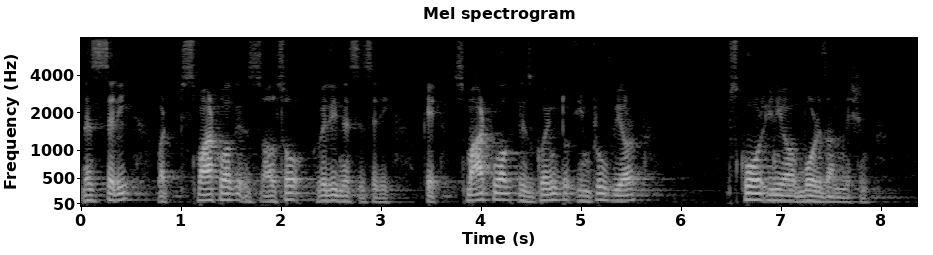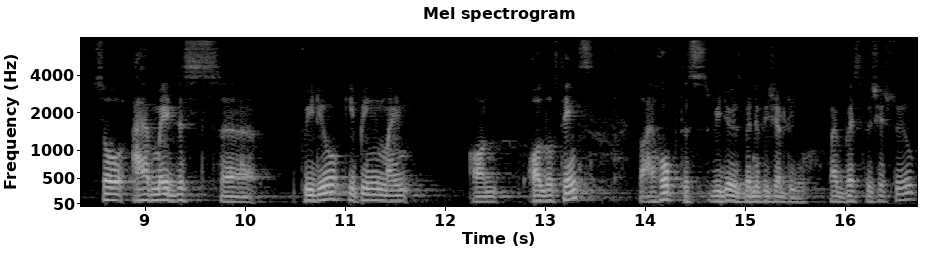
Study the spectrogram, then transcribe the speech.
necessary, but smart work is also very necessary. Okay, smart work is going to improve your score in your board examination. So I have made this uh, video keeping in mind on all those things. So I hope this video is beneficial to you. My best wishes to you.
